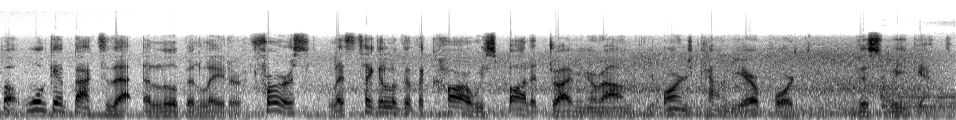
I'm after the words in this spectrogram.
but we'll get back to that a little bit later. First, let's take a look at the car we spotted driving around the Orange County Airport this weekend.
